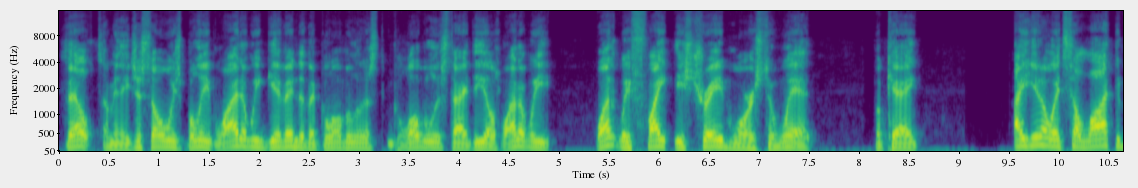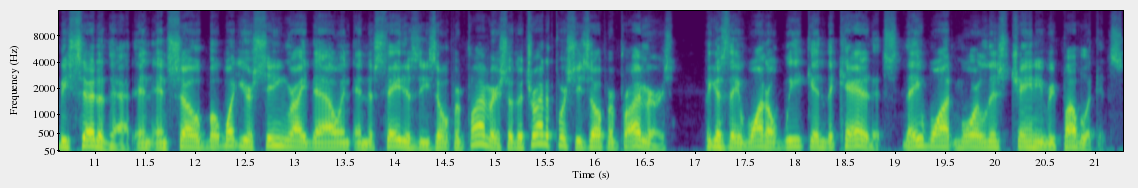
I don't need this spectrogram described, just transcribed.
felt. I mean, they just always believe. Why do we give in to the globalist globalist ideals? Why don't we why don't we fight these trade wars to win? Okay. I, you know, it's a lot to be said of that. And and so, but what you're seeing right now in, in the state is these open primaries. So they're trying to push these open primaries because they want to weaken the candidates. They want more Liz Cheney Republicans.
